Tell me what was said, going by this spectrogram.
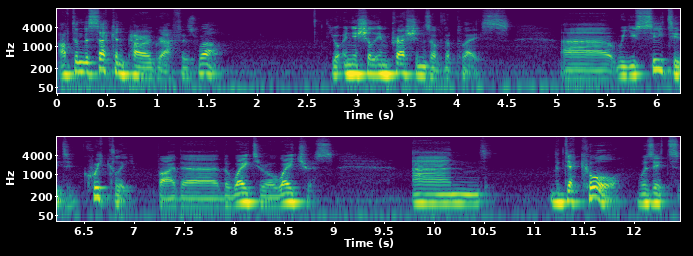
I've done the second paragraph as well. Your initial impressions of the place. Uh, were you seated quickly by the, the waiter or waitress? And the decor, was it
